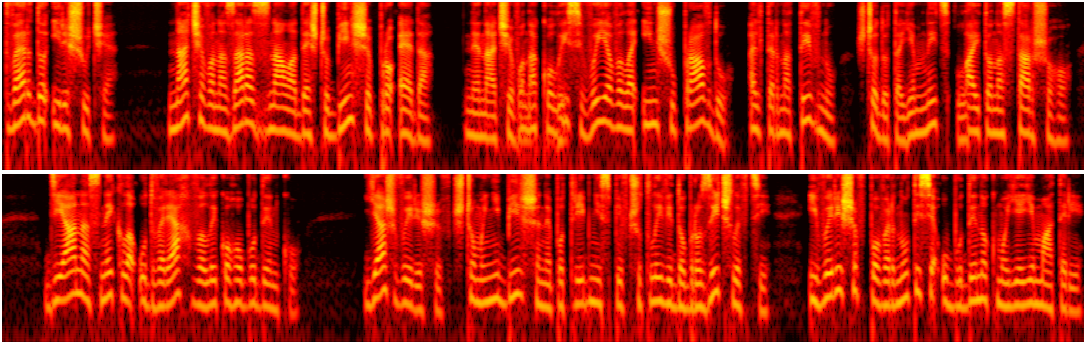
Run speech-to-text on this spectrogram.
твердо і рішуче, наче вона зараз знала дещо більше про Еда, неначе вона колись виявила іншу правду, альтернативну щодо таємниць Лайтона старшого. Діана зникла у дверях великого будинку. Я ж вирішив, що мені більше не потрібні співчутливі доброзичливці, і вирішив повернутися у будинок моєї матері.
